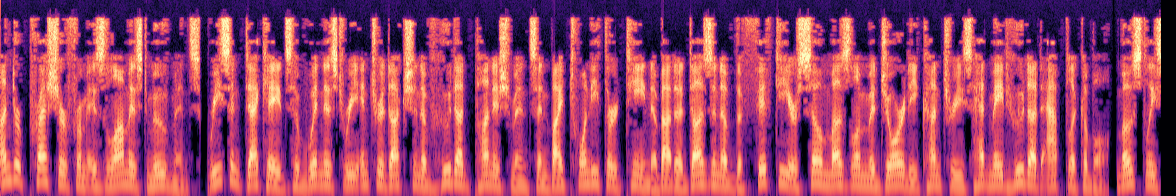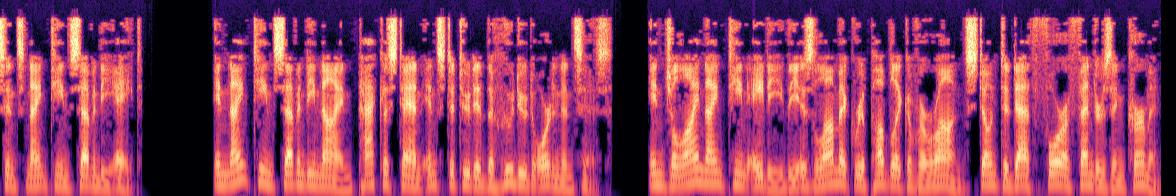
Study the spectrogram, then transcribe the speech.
Under pressure from Islamist movements, recent decades have witnessed reintroduction of hudud punishments and by 2013 about a dozen of the 50 or so Muslim-majority countries had made hudud applicable, mostly since 1978. In 1979 Pakistan instituted the hudud ordinances. In July 1980 the Islamic Republic of Iran stoned to death four offenders in Kerman.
